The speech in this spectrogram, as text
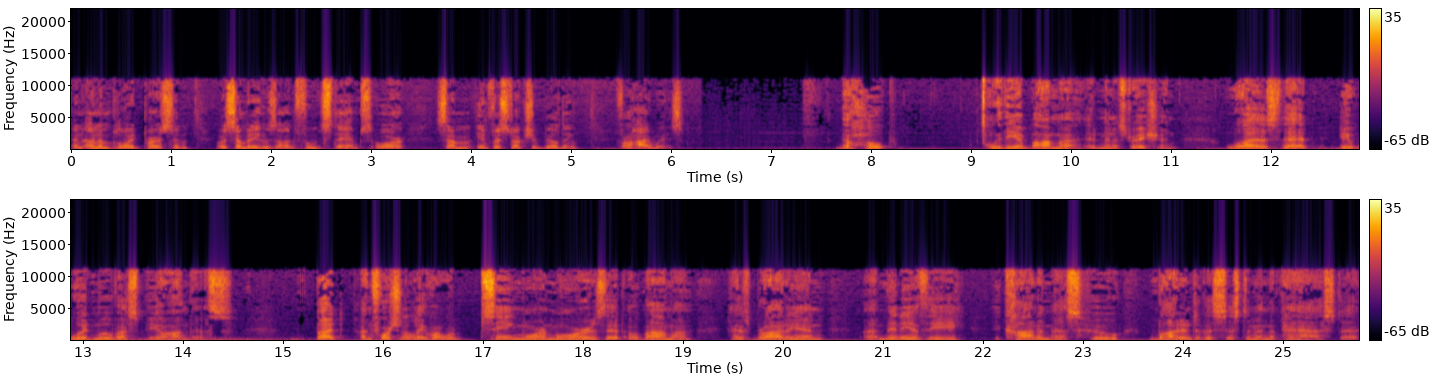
an unemployed person or somebody who's on food stamps or some infrastructure building for highways. The hope with the Obama administration was that it would move us beyond this. But unfortunately, what we're seeing more and more is that Obama has brought in uh, many of the economists who bought into the system in the past. Uh,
